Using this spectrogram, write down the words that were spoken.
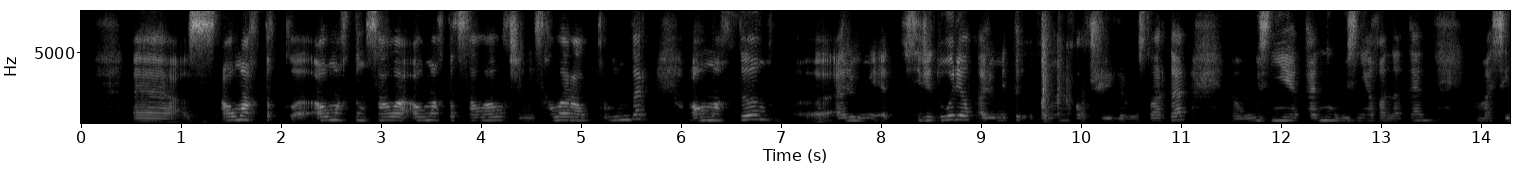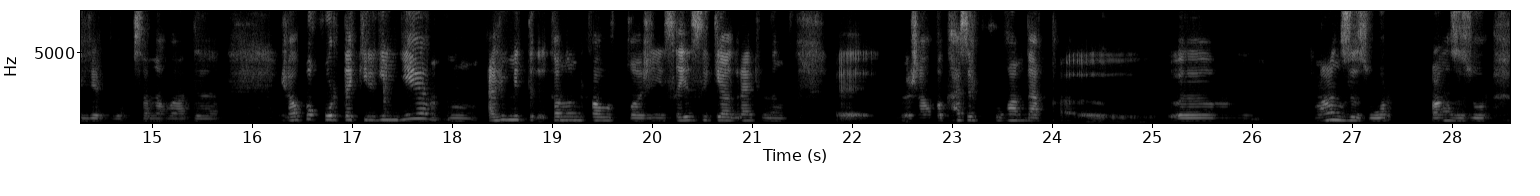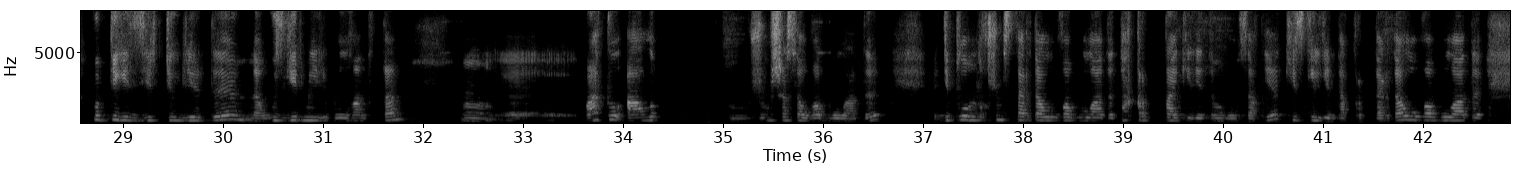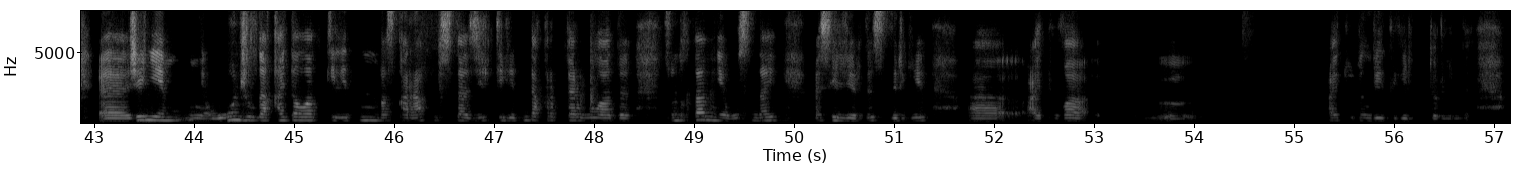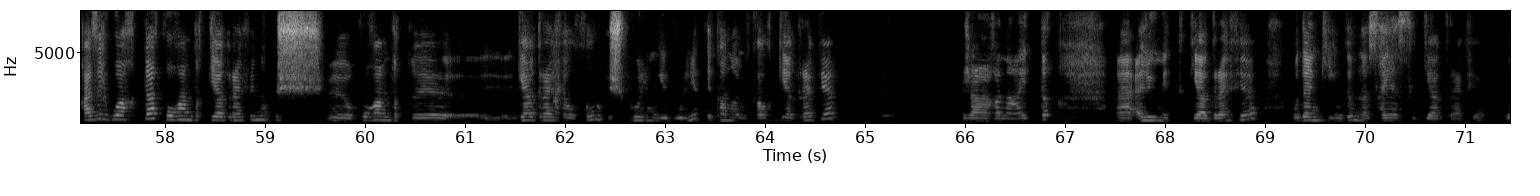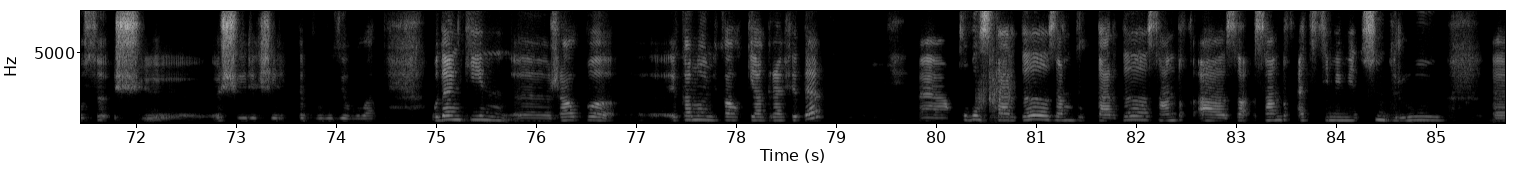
аумақтық аумақтың сала аумақтық салалық және салааралық құрылымдар аумақтың әлеумет территориялық әлеуметтік экономикалық жүйелер осыларда өзіне пәннің өзіне ғана тән мәселелер болып саналады. Жалпы қорыта келгенде әлеуметтік экономикалық және саяси географияның жалпы қазіргі қоғамда маңызы зор маңызы зор. Көптеген зерттеулерді өзгермелі болғандықтан батыл алып жұмыс жасауға болады. Дипломдық жұмыстарды алуға болады тақырыпқа келетін болсақ иә кез келген тақырыптарды алуға болады. Ә, және он жылда қайталап келетін басқа ракурста зерттелетін тақырыптар болады. Сондықтан міне осындай мәселелерді сіздерге ә, айтуға айтудың реті келіп тұр енді. Қазіргі уақытта қоғамдық географияның үш қоғамдық географиялық ғылым үш бөлімге бөлінеді. Экономикалық география жаңа ғана айттық. Әлеуметтік география одан кейінгі мына саяси география. Осы үш үш ерекшелікті бөлуге болады. Одан кейін жалпы экономикалық географияда Э, құбылыстарды заңдылықтарды сандық сандық әдістемемен түсіндіру э,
